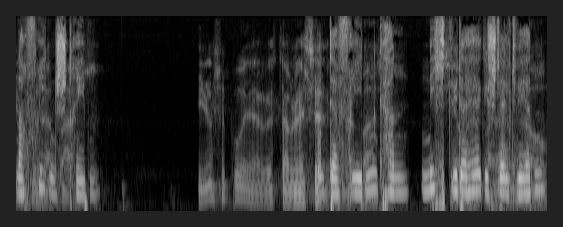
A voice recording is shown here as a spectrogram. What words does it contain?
nach Frieden streben. Und der Frieden kann nicht wiederhergestellt werden,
